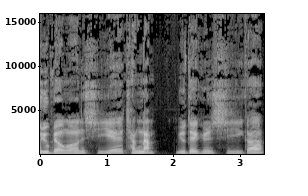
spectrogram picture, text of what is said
네. 유병헌 씨의 장남 류대균 씨가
